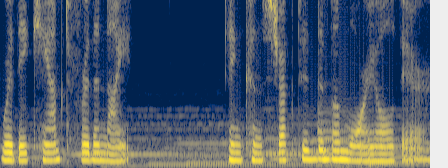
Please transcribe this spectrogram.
where they camped for the night and constructed the memorial there.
